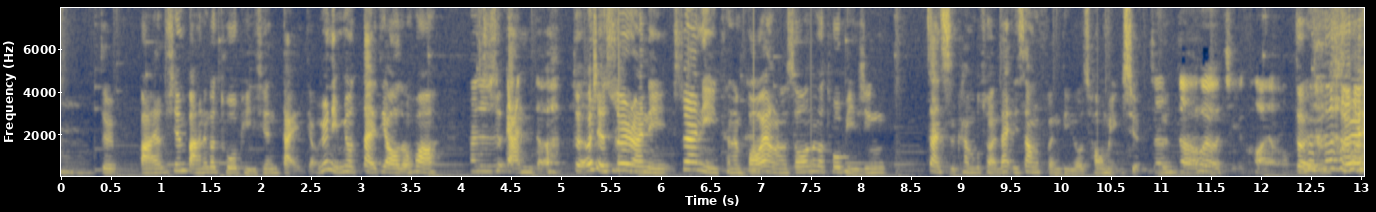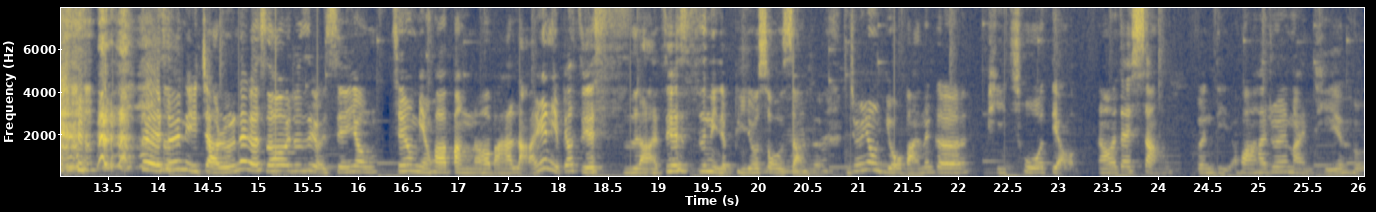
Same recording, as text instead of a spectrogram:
嗯，对，把先把那个脱皮先带掉，因为你没有带掉的话，那就是干的。对，而且虽然你虽然你可能保养的时候那个脱皮已经暂时看不出来，但一上粉底都超明显，真的会有结块哦。对，所以 对，所以你假如那个时候就是有先用先用棉花棒，然后把它拉，因为你不要直接撕啊，直接撕你的皮就受伤了，你就用油把那个皮搓掉，然后再上。粉底的话，它就会蛮贴合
